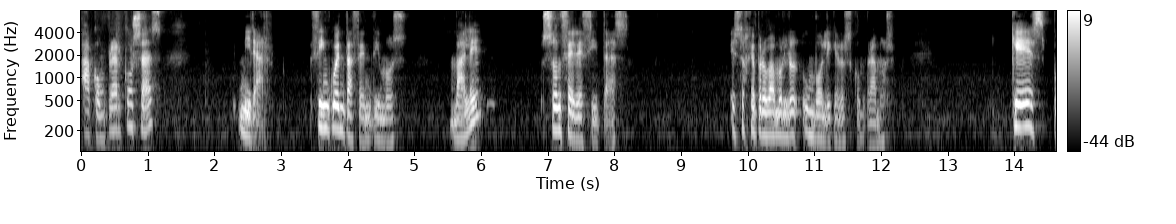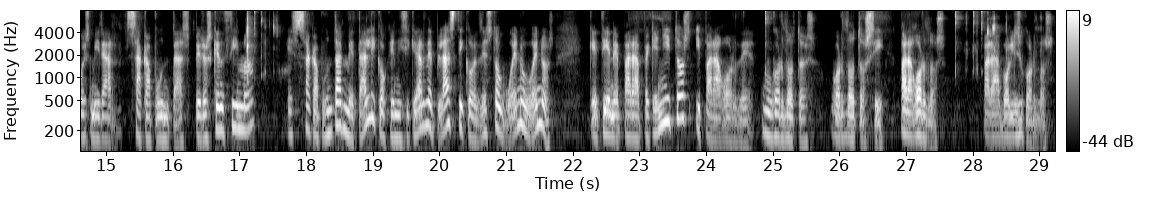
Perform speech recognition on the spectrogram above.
a comprar cosas, mirar, 50 céntimos, ¿vale? Son cerecitas. Esto es que probamos un boli que nos compramos. ¿Qué es? Pues mirar, sacapuntas, pero es que encima es sacapuntas metálico, que ni siquiera es de plástico, es de estos buenos, buenos, que tiene para pequeñitos y para gorde, gordotos, gordotos, sí, para gordos, para bolis gordos.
